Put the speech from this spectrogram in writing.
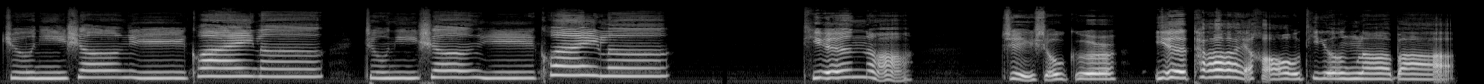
祝你生日快乐！祝你生日快乐！天哪，这首歌也太好听了吧！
